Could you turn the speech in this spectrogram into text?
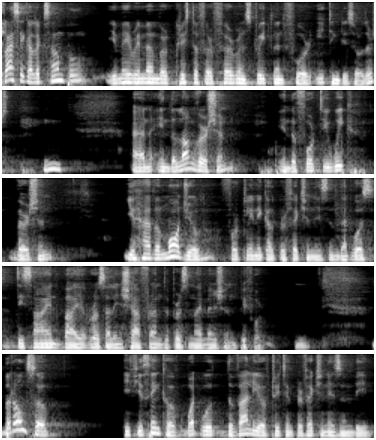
Classical example, you may remember Christopher Fairburn's treatment for eating disorders. And in the long version, in the 40 week version, you have a module for clinical perfectionism that was designed by Rosalind Shafran, the person I mentioned before. Mm. But also, if you think of what would the value of treating perfectionism be,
